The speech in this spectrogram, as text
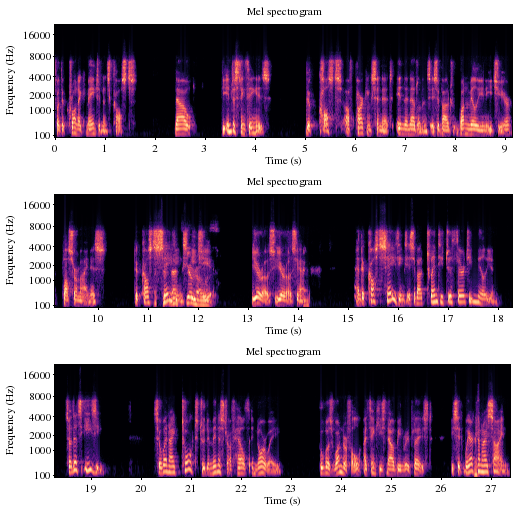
for the chronic maintenance costs? Now, the interesting thing is the costs of Parkinsonnet in the Netherlands is about 1 million each year, plus or minus. The cost savings each year, euros, euros, yeah. yeah. And the cost savings is about 20 to 30 million. So that's easy. So when I talked to the Minister of Health in Norway, who was wonderful, I think he's now been replaced. He said, Where can I sign?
